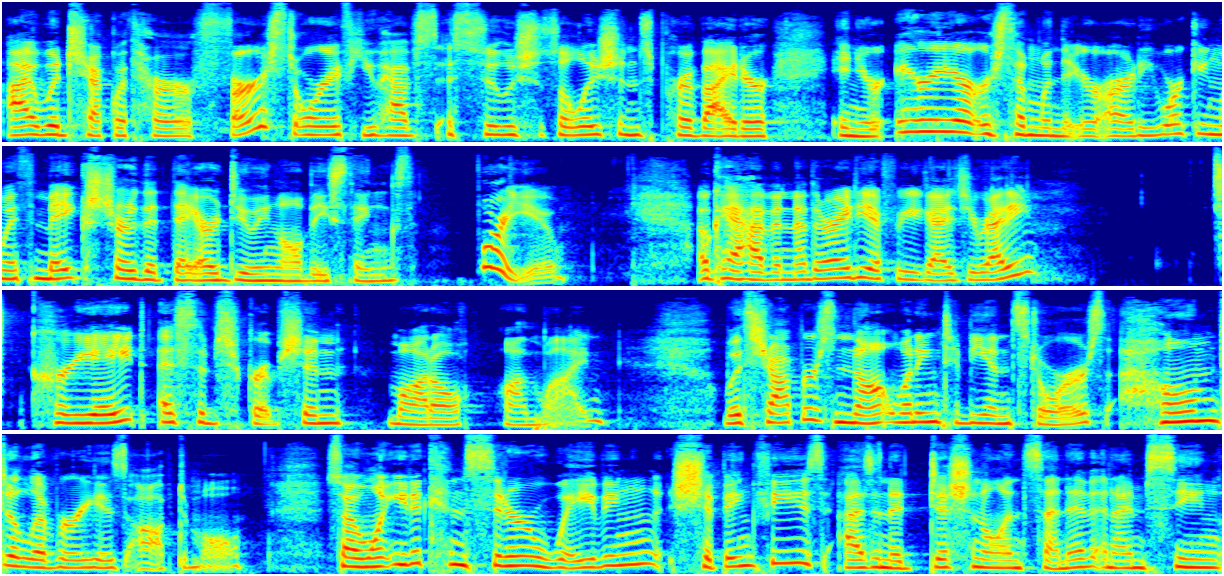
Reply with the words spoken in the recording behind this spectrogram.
I would check with her first, or if you have a solutions provider in your area or someone that you're already working with, make sure that they are doing all these things for you. Okay, I have another idea for you guys. You ready? Create a subscription model online. With shoppers not wanting to be in stores, home delivery is optimal. So I want you to consider waiving shipping fees as an additional incentive. And I'm seeing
